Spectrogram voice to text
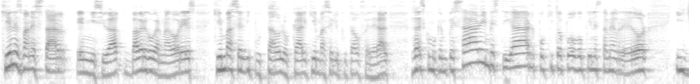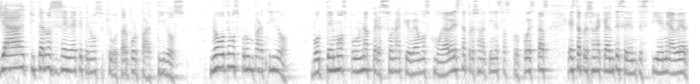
quiénes van a estar en mi ciudad, va a haber gobernadores, quién va a ser diputado local, quién va a ser diputado federal. O sea, es como que empezar a investigar poquito a poco quién está a mi alrededor y ya quitarnos esa idea que tenemos que votar por partidos. No votemos por un partido votemos por una persona que veamos como de, a ver, esta persona tiene estas propuestas, esta persona que antecedentes tiene, a ver,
